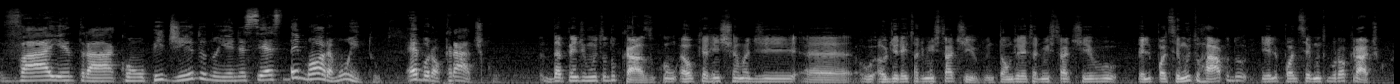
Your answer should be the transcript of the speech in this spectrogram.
vai entrar com o pedido no INSS. Demora muito? É burocrático? Depende muito do caso. É o que a gente chama de é, o, é o direito administrativo. Então, o direito administrativo ele pode ser muito rápido e ele pode ser muito burocrático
